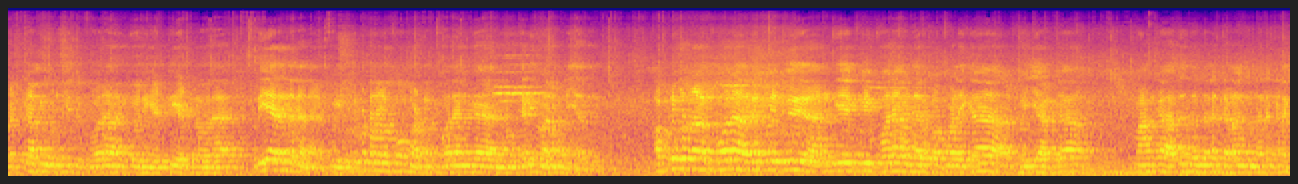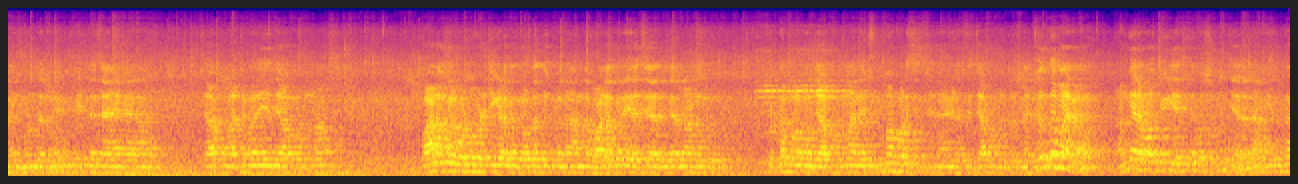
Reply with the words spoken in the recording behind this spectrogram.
வெட் காஃபி குடிச்சிட்டு போகிறேன் ஒரு எட்டு எட்டு வரை ஃப்ரீயாக இருந்தேன் நான். இப்போ இப்படிப்பட்ட போக மாட்டேன். போகிறேன் அங்கே நம்ம தெளிவு வர முடியாது. அப்படி கூட நாள் போனேன் அங்கே போயிட்டு அங்கேயே போய் போனேன் ஒரு நேரம் பப்பாளிக்காய் கொய்யாக்காய் மாங்காய் அது இதெல்லாம் கிழங்கு நல்லா கிடக்கி கொண்டுருவேன் வீட்டில் சாயங்காலம் சாப்பிட்டு மற்ற மாதிரி சாப்பிடணும். வாழைக்குறை ஒன்று படிச்சு கிடக்கும் தோட்டத்துக்கு போனேன் அந்த வாழைக்குறையை சேர்ந்த நாள் குட்டம்பழம் சாப்பிடலாம் நான் சும்மா பறிச்சு நான் எடுத்து சாப்பிட்டு இருந்தேன். சொந்த இருக்கும். அங்கே நமக்கு எந்த வருஷமும் சேர நான் எந்த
